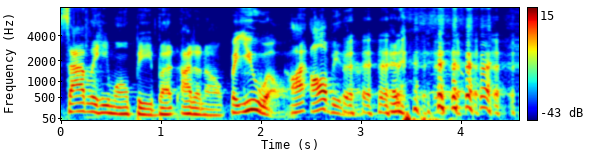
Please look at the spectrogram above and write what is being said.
Sadly, he won't be, but I don't know. But you will. I, will be there.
